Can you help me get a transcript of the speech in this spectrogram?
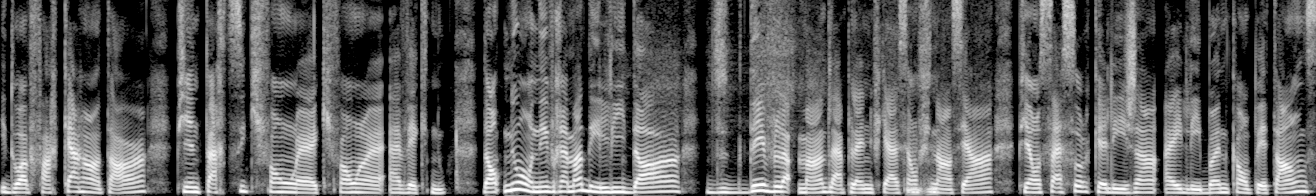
Ils doivent faire 40 heures. Puis une partie qui font, euh, font euh, avec nous. Donc, nous, on est vraiment des leaders du développement de la planification mm-hmm. financière. Puis on s'assure que les gens aient les bonnes compétences.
